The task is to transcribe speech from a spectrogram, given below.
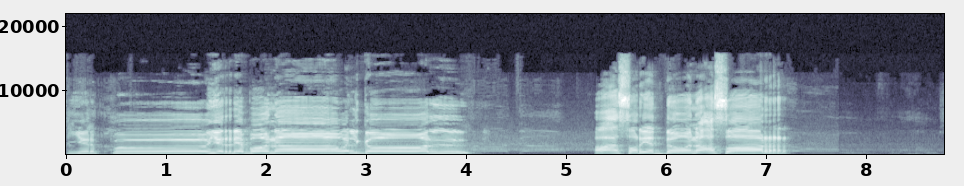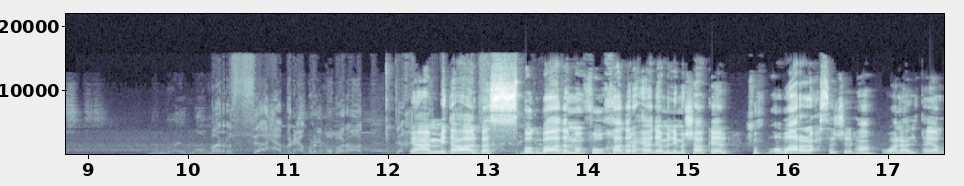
يربو يربونا والجول. أعصر يدون أعصر. يا عمي تعال بس بوجبا هذا المنفوخ هذا رح يقعد يعمل لي مشاكل. شوف أوبارا رح سجل ها؟ وأنا قلتها يلا.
